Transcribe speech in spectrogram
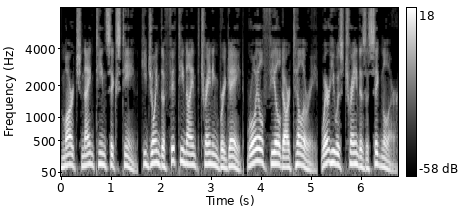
March 1916, he joined the 59th Training Brigade, Royal Field Artillery, where he was trained as a signaller.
